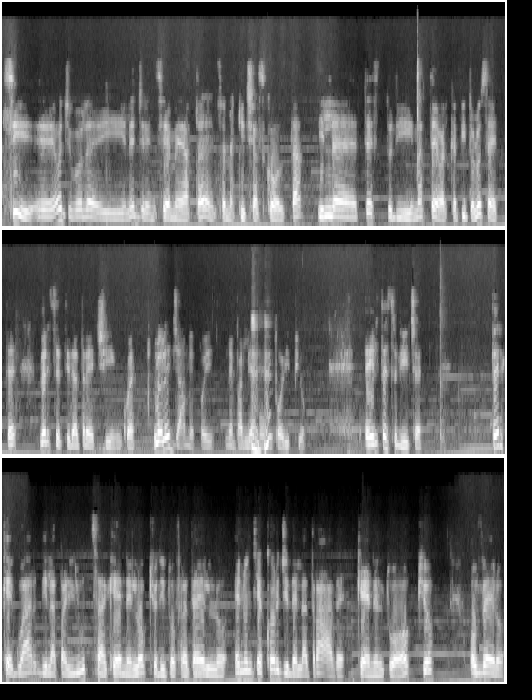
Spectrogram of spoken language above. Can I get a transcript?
Sì, eh, oggi vorrei leggere insieme a te, insieme a chi ci ascolta, il testo di Matteo al capitolo 7, versetti da 3 e 5. Lo leggiamo e poi ne parliamo uh-huh. un po' di più. E il testo dice, perché guardi la pagliuzza che è nell'occhio di tuo fratello e non ti accorgi della trave che è nel tuo occhio? Ovvero,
